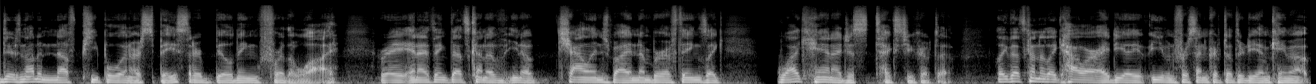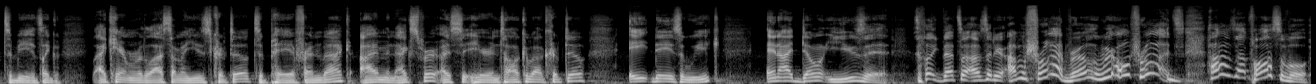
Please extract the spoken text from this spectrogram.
there's not enough people in our space that are building for the why, right? And I think that's kind of, you know, challenged by a number of things like why can't I just text you crypto? Like that's kind of like how our idea, even for send crypto through DM, came out to be. It's like I can't remember the last time I used crypto to pay a friend back. I'm an expert. I sit here and talk about crypto eight days a week, and I don't use it. Like that's what I was sitting here. I'm a fraud, bro. We're all frauds. How is that possible?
